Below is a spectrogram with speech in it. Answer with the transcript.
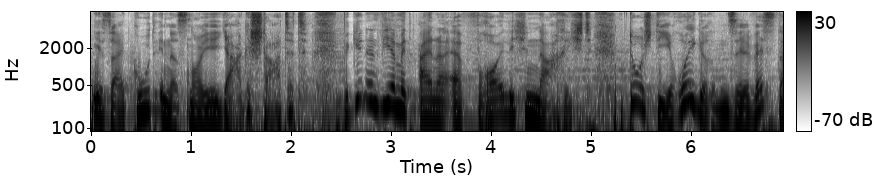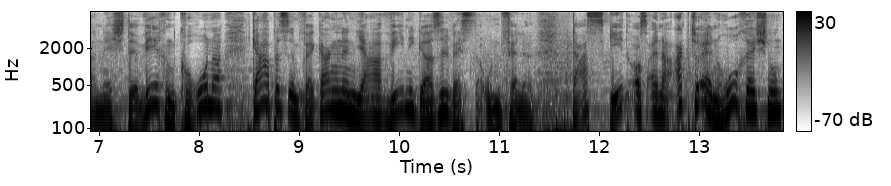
ihr seid gut in das neue Jahr gestartet. Beginnen wir mit einer erfreulichen Nachricht. Durch die ruhigeren Silvesternächte während Corona gab es im vergangenen Jahr weniger Silvesterunfälle. Das geht aus einer aktuellen Hochrechnung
